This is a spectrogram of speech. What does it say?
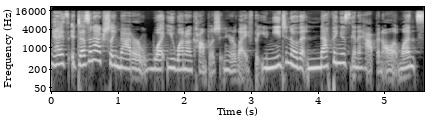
Guys, it doesn't actually matter what you want to accomplish in your life, but you need to know that nothing is going to happen all at once,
